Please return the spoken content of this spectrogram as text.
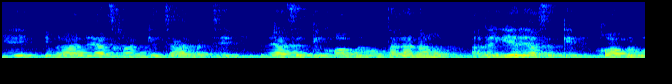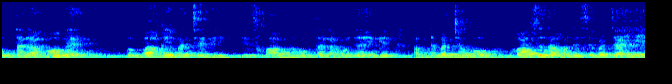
ये इमरान रियाज खान के चार बच्चे रियासत के खौफ में मुबतला ना हो। अगर ये रियासत के खौफ में मुबतला हो गए तो बाकी बच्चे भी इस खौफ में मुबतला हो जाएँगे। अपने बच्चों को खौफजदा होने से बचाइए।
